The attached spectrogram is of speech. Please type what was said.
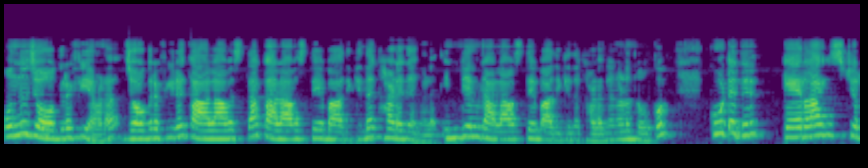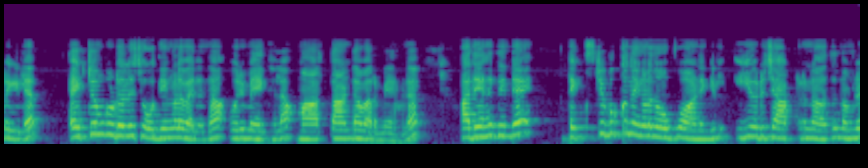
ഒന്ന് ജോഗ്രഫിയാണ് ജോഗ്രഫിയിലെ കാലാവസ്ഥ കാലാവസ്ഥയെ ബാധിക്കുന്ന ഘടകങ്ങൾ ഇന്ത്യൻ കാലാവസ്ഥയെ ബാധിക്കുന്ന ഘടകങ്ങൾ നോക്കും. കൂട്ടത്തിൽ കേരള ഹിസ്റ്ററിയിൽ ഏറ്റവും കൂടുതൽ ചോദ്യങ്ങൾ വരുന്ന ഒരു മേഖല മാർത്താണ്ഡവർമ്മയാണ്. അദ്ദേഹത്തിന്റെ ടെക്സ്റ്റ് ബുക്ക് നിങ്ങൾ നോക്കുവാണെങ്കിൽ ഈ ഒരു ചാപ്റ്ററിനകത്ത് നമ്മൾ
